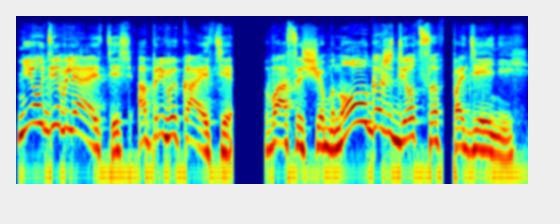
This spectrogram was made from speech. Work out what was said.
не удивляйтесь, а привыкайте. Вас еще много ждет совпадений.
